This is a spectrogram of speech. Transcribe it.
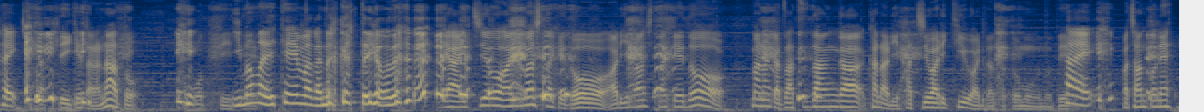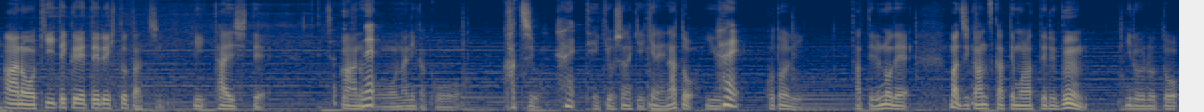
はい。やっていけたらなと 思っていて。今までテーマがなかったような。いや一応ありましたけどありましたけどまあなんか雑談がかなり8割9割だったと思うので、はい。まあ、ちゃんとねあの聞いてくれてる人たちに対してそうであの何かこう価値をはい。提供しなきゃいけないなというはい。ことになっているので、まあ、時間使ってもらってる分いろいろと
